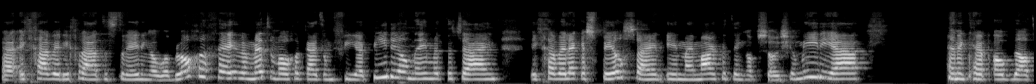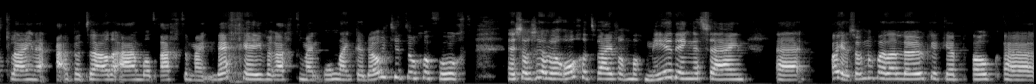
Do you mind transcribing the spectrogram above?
Uh, ik ga weer die gratis training over bloggen geven met de mogelijkheid om VIP-deelnemer te zijn. Ik ga weer lekker speels zijn in mijn marketing op social media. En ik heb ook dat kleine betaalde aanbod achter mijn weggever, achter mijn online cadeautje toegevoegd. En zo zullen ongetwijfeld nog meer dingen zijn. Uh, oh ja, is ook nog wel een leuke. Ik heb ook uh,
